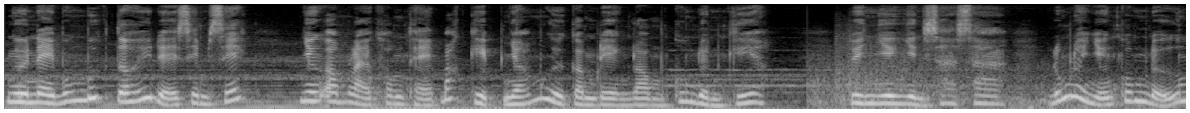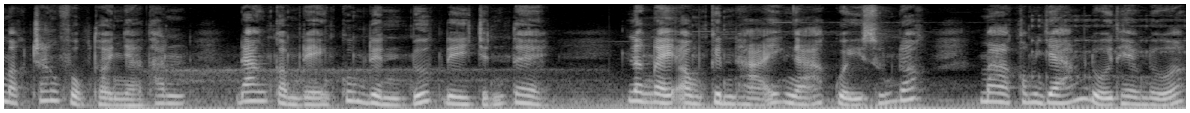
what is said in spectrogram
Người này muốn bước tới để xem xét, Nhưng ông lại không thể bắt kịp nhóm người cầm đèn lồng cung đình kia. Tuy nhiên nhìn xa xa, Đúng là những cung nữ mặc trang phục thời nhà Thanh đang cầm đèn cung đình bước đi chỉnh tề. Lần này ông kinh hãi ngã quỵ xuống đất mà không dám đuổi theo nữa.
